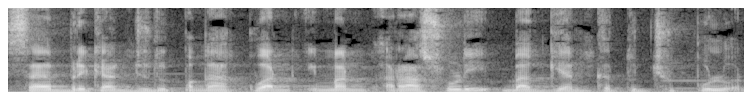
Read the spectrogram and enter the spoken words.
saya berikan judul pengakuan iman rasuli bagian ke-76.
